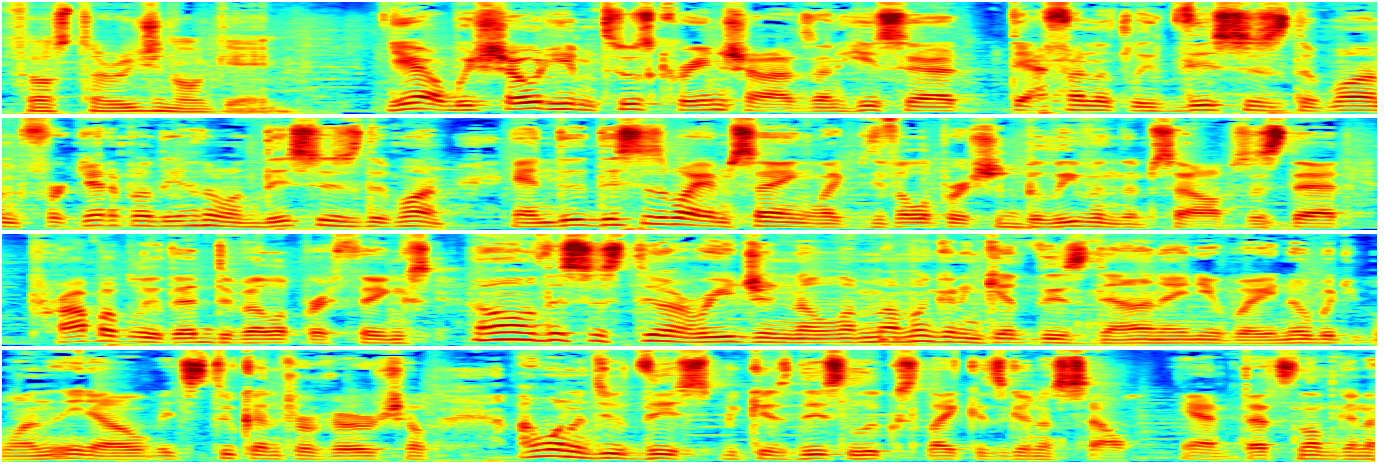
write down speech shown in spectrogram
first original game. Yeah, we showed him two screenshots, and he said, "Definitely, this is the one. Forget about the other one. This is the one." And th- this is why I'm saying, like, developers should believe in themselves. Is that probably that developer thinks, "Oh, this is the original. I'm, I'm not gonna get this done anyway. Nobody wants. You know, it's too controversial. I want to do this because this looks like it's gonna sell, and that's not gonna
